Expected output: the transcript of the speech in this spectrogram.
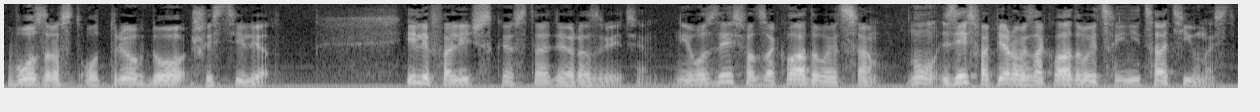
возраст от 3 до 6 лет или фаллическая стадия развития. И вот здесь вот закладывается, ну, здесь, во-первых, закладывается инициативность.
